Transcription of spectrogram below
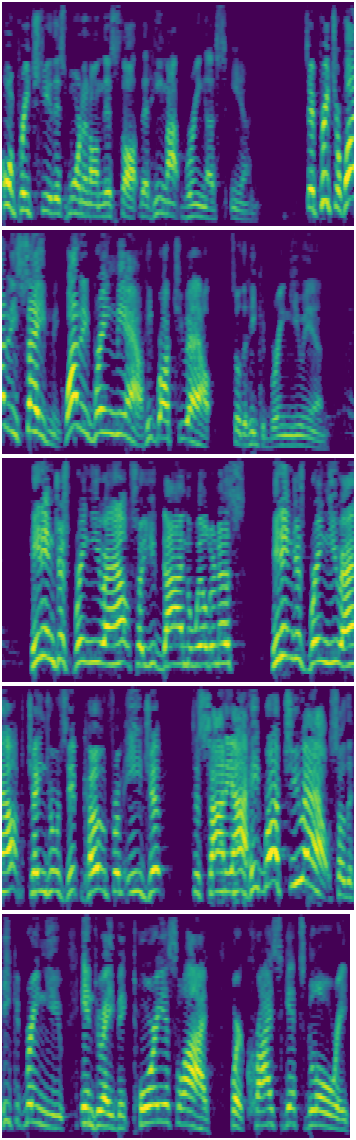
I want to preach to you this morning on this thought that he might bring us in. Say, preacher, why did he save me? Why did he bring me out? He brought you out so that he could bring you in. He didn't just bring you out so you'd die in the wilderness. He didn't just bring you out change your zip code from Egypt to Sinai. He brought you out so that he could bring you into a victorious life where Christ gets glory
